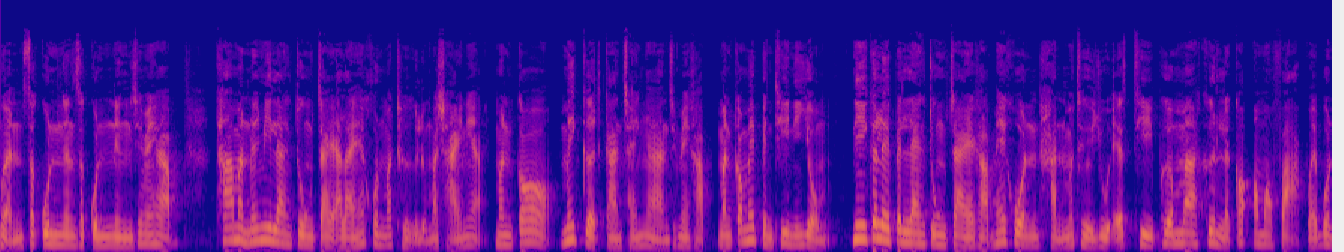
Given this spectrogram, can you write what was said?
มือนสกุลเงินสกุลหนึ่งใช่ไหมครับ ถ้ามันไม่มีแรงจูงใจอะไรให้คนมาถือหรือมาใช้เนี่ย มันก็ไม่เกิดการใช้งานใช่ไหมครับ มันก็ไม่เป็นที่นิยม นี่ก็เลยเป็นแรงจูงใจครับให้คนหันมาถือ UST เพิ่มมากขึ้น แล้วก็เอามาฝากไว้บน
